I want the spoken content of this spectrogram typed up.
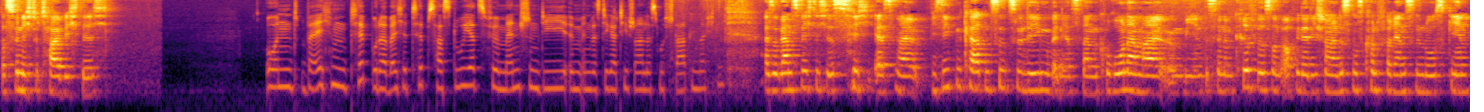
Das finde ich total wichtig. Und welchen Tipp oder welche Tipps hast du jetzt für Menschen, die im Investigativjournalismus starten möchten? Also ganz wichtig ist, sich erstmal Visitenkarten zuzulegen, wenn jetzt dann Corona mal irgendwie ein bisschen im Griff ist und auch wieder die Journalismuskonferenzen losgehen,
